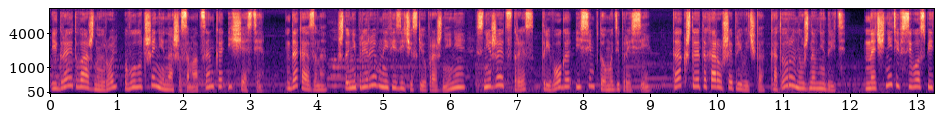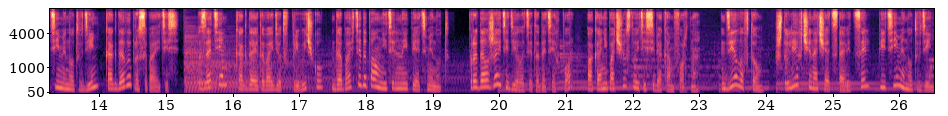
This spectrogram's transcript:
играют важную роль в улучшении нашей самооценка и счастья. Доказано, что непрерывные физические упражнения снижают стресс, тревога и симптомы депрессии. Так что это хорошая привычка, которую нужно внедрить. Начните всего с 5 минут в день, когда вы просыпаетесь. Затем, когда это войдет в привычку, добавьте дополнительные 5 минут. Продолжайте делать это до тех пор, пока не почувствуете себя комфортно. Дело в том, что легче начать ставить цель 5 минут в день,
